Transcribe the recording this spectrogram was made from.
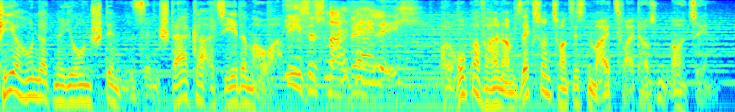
400 Millionen Stimmen sind stärker als jede Mauer. Dieses Mal wähle ich. Europawahlen am 26. Mai 2019.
